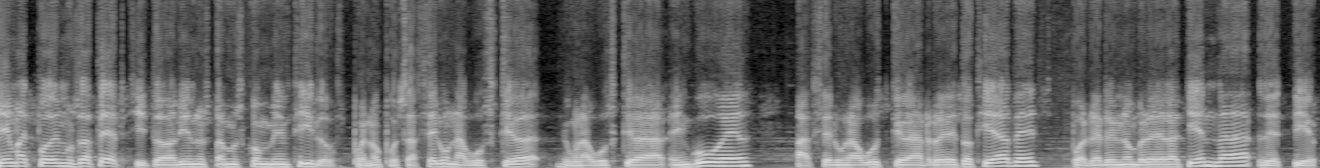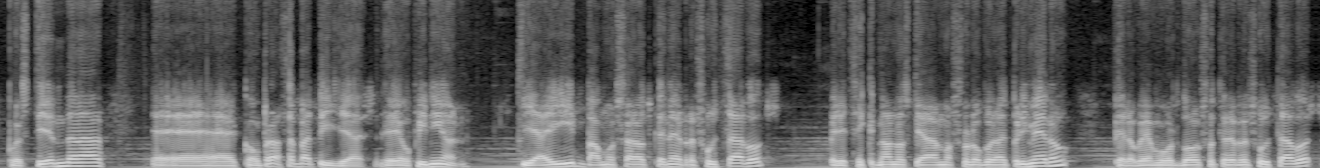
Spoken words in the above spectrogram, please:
¿Qué más podemos hacer si todavía no estamos convencidos? Bueno, pues hacer una búsqueda, una búsqueda en Google hacer una búsqueda en redes sociales, poner el nombre de la tienda, decir, pues tienda, eh, comprar zapatillas, de opinión. Y ahí vamos a obtener resultados. Parece que no nos quedamos solo con el primero, pero vemos dos o tres resultados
